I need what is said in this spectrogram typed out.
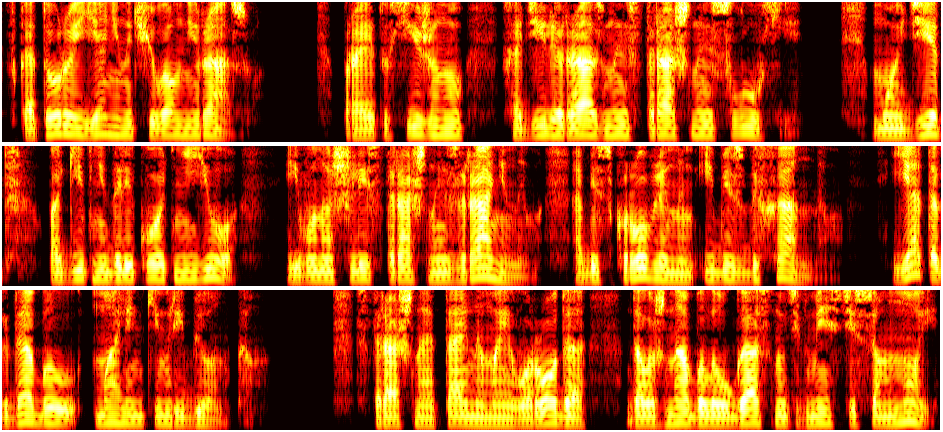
в которой я не ночевал ни разу. Про эту хижину ходили разные страшные слухи. Мой дед погиб недалеко от нее, его нашли страшно израненным, обескровленным и бездыханным. Я тогда был маленьким ребенком. Страшная тайна моего рода должна была угаснуть вместе со мной,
